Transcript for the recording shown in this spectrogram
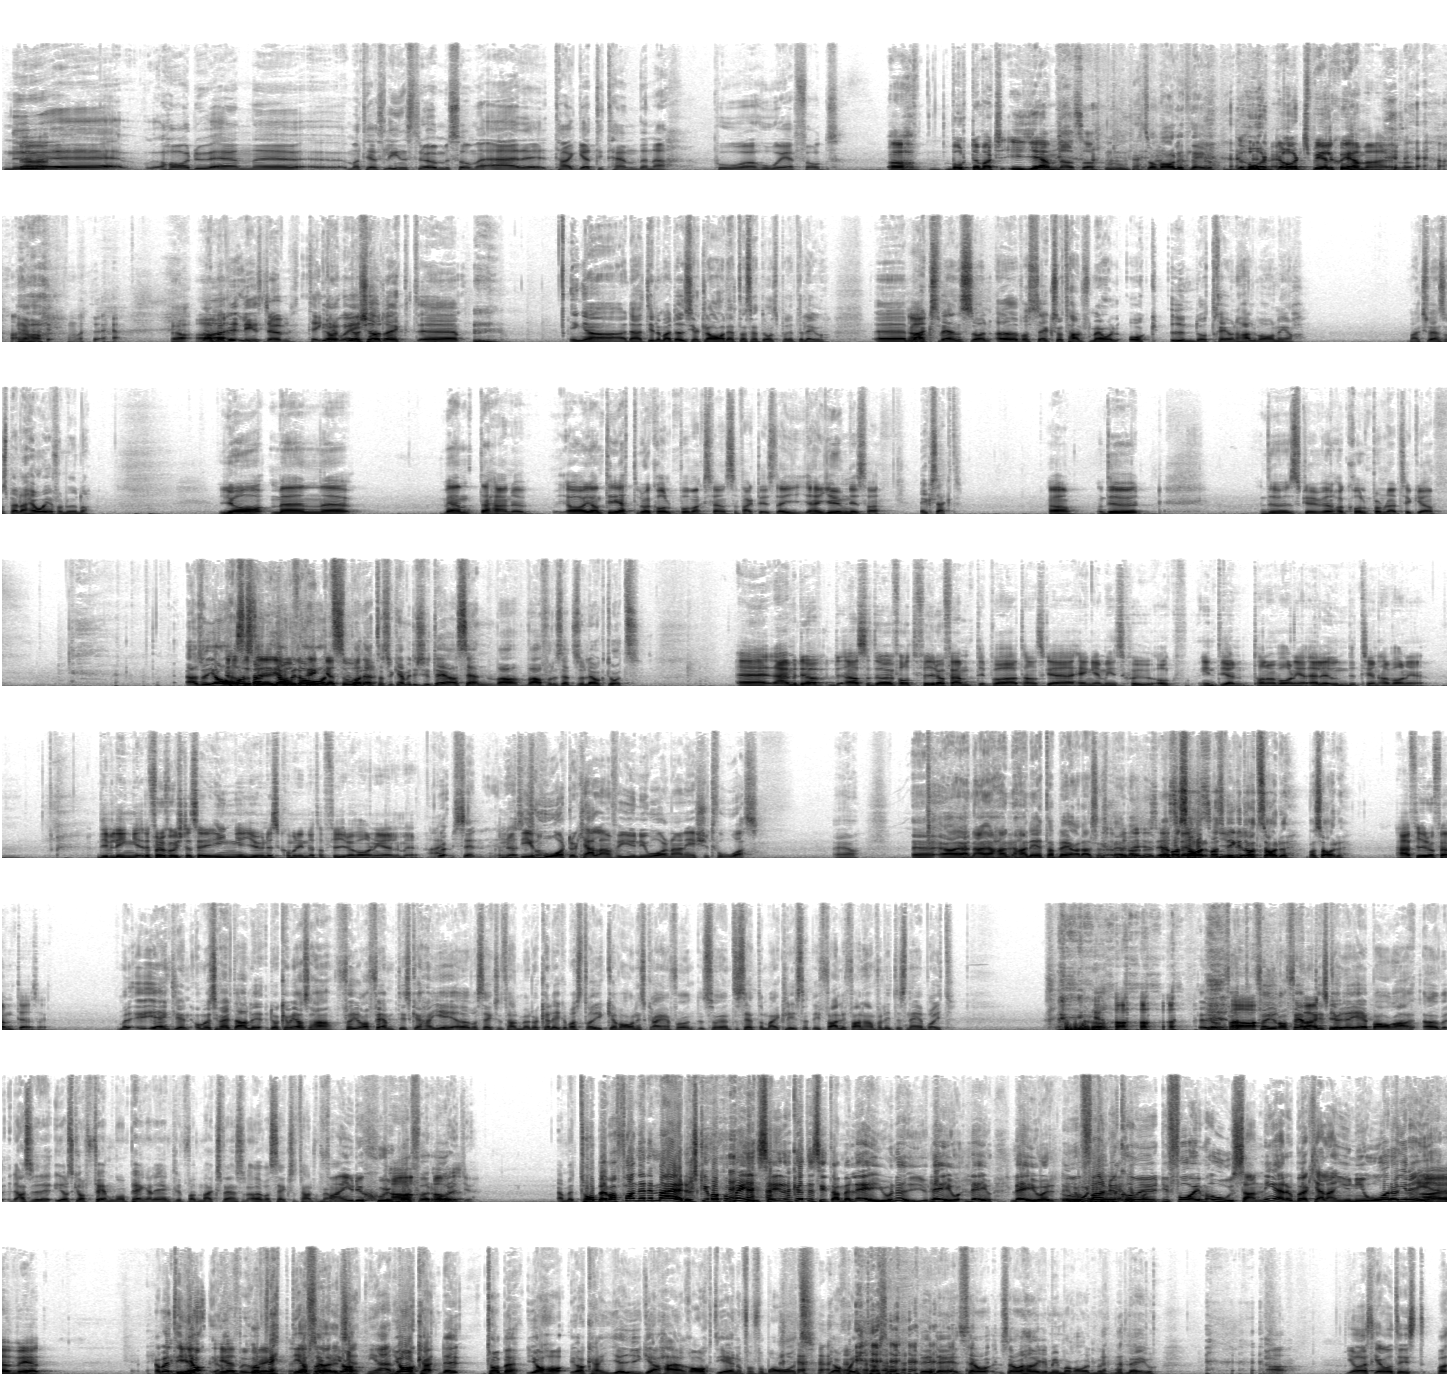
Nu eh, har du en eh, Mattias Lindström som är taggad till tänderna på HEF Odds. Oh, bortamatch igen alltså. Mm, som vanligt Leo. Hårt, hårt spelschema här alltså. ja. Ja, ja, men vi, Lindström, take jag, it away. Jag kör direkt. Uh, inga, det här, till och med du ska klara detta sätta oss på detta Leo. Uh, Max Svensson över 6,5 mål och under 3,5 varningar. Max Svensson spelar HIF om du undrar. Ja, men äh, vänta här nu. Ja, jag har inte jättebra koll på Max Svensson faktiskt. Han är Junis va? Exakt. Ja, och du... Du ska ju väl ha koll på de där tycker jag. Alltså jag har alltså, sagt, jag, jag vill ha odds på detta så kan vi diskutera sen var, varför du sätter så lågt odds. Eh, nej men du har, alltså, du har ju fått 4,50 på att han ska hänga minst 7 och inte ta några varningar, eller under 3,5 varningar. Mm. Det är väl ingen, för det första så är det ingen junior som kommer in och tar fyra varningar eller mer. Nej, sen, det är hårt att kalla honom för junior när han är 22 alltså. Ja. Uh, ja, ja, nej, han, han är etablerad alltså, ja, men, men vad sa du? Vilket odds sa du? Vad sa du? Ja, 4,50 har jag sagt. Men egentligen, om jag ska vara helt ärlig, då kan vi göra så här. 4,50 ska han ge över 6,5 mål. Då kan jag lika bra stryka varningsgrejen för, så jag inte sätter mig i klistret ifall, ifall han får lite snedbryt. Eller? Eller för att ja, 4,50 ska jag ge bara över, alltså jag ska ha fem gånger pengarna egentligen för att Max Svensson över 6,5 mål. Fan, han gjorde sju mål förra ja, året ju. Ja men Tobbe, vad fan är det med Du ska ju vara på min sida, du kan inte sitta med Leo nu Leo, Leo, Leo är den fan, du, kommer, du får ju med osanningar och börjar kalla han junior och grejer. Ja, jag vet. Ja, men helt, jag, helt korrekt. Det vettiga förutsättningar. Jag, jag kan, det, Tobbe, jag, har, jag kan ljuga här rakt igenom för att få bra odds. Jag skiter alltså. Det, det, så, så hög är min moral mot, mot Leo. Ja. Jag ska vara tyst. Vad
